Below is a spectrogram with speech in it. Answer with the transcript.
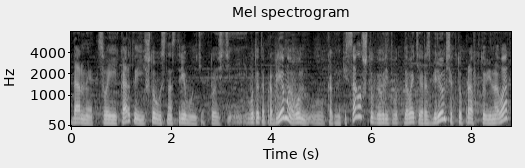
данные своей карты, и что вы с нас требуете? То есть, вот эта проблема, он э, как написал, что говорит, вот давайте разберемся, кто прав, кто виноват.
